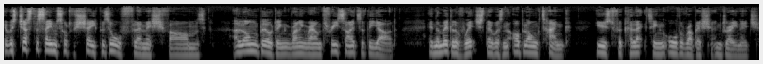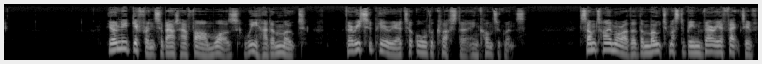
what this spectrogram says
It was just the same sort of shape as all Flemish farms, a long building running round three sides of the yard, in the middle of which there was an oblong tank used for collecting all the rubbish and drainage. The only difference about our farm was we had a moat, very superior to all the cluster in consequence. Some time or other the moat must have been very effective,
